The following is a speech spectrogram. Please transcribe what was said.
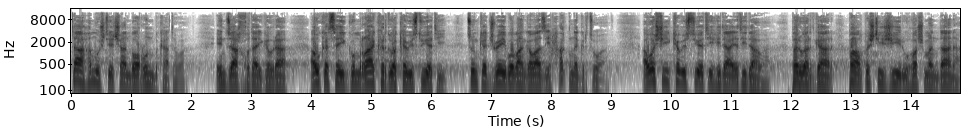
تا هەموو شتێکیان بۆ ڕوون بکاتەوە اینجا خدای گەورە ئەو کەسەی گومڕا کردووە کە ویستویەتی چونکە گوێی بۆ بانگەوازی حەق نەگرتووە ئەوەشی کە ویستویەتی هیدایەتی داوە پەروەردگار پاڵپشتی ژیر و هۆشمەندانە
